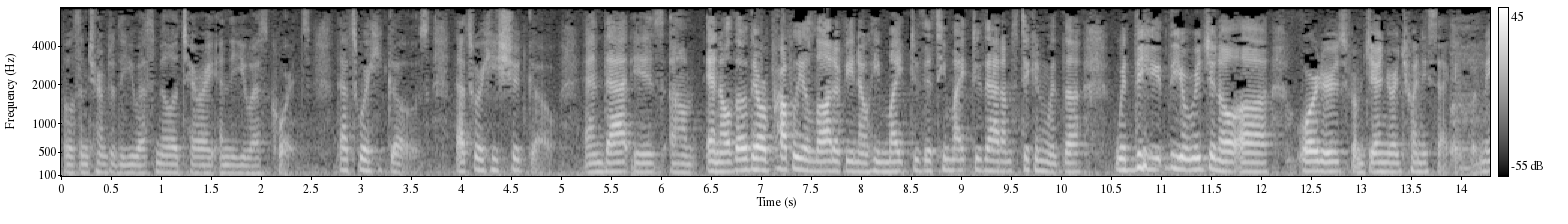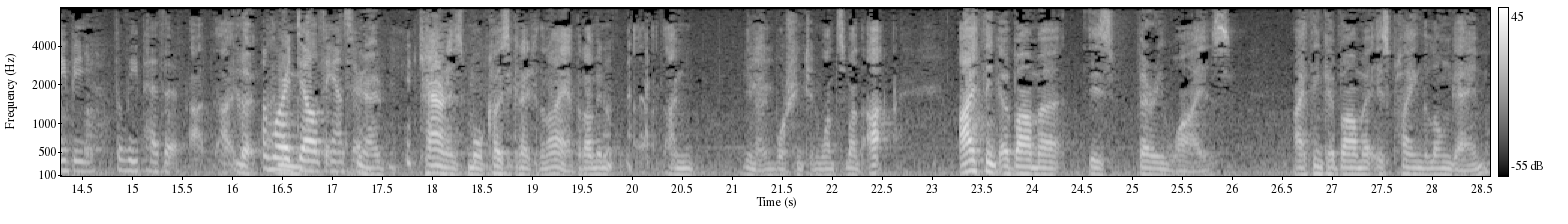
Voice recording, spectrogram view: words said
both in terms of the U.S. military and the U.S. courts. That's where he goes. That's where he should go, and that is. Um, and although there are probably a lot of, you know, he might do this, he might do that. I'm sticking with the with the the original uh, orders from January 22nd, but maybe Philippe has a uh, uh, look, a more I mean, adult answer. You know, Karen is more closely connected than I am, but I mean, I'm you know, in Washington once a month. I, I think Obama is very wise. I think Obama is playing the long game.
